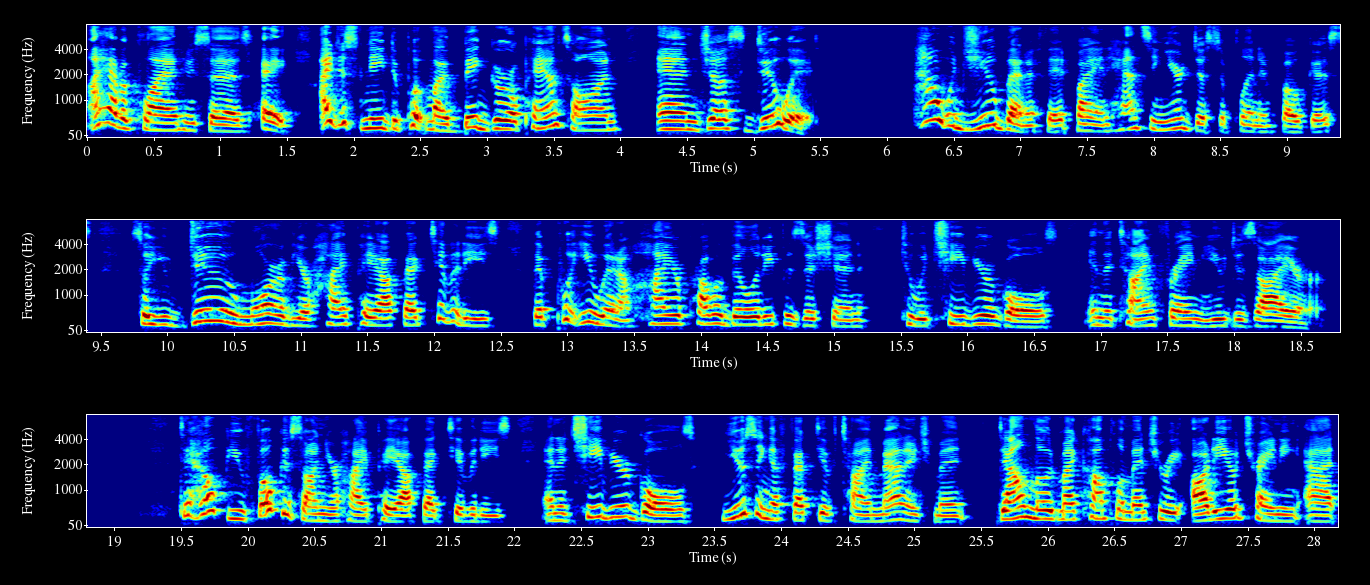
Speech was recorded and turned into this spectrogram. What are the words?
I have a client who says, Hey, I just need to put my big girl pants on and just do it. How would you benefit by enhancing your discipline and focus so you do more of your high payoff activities that put you in a higher probability position to achieve your goals in the time frame you desire? To help you focus on your high payoff activities and achieve your goals using effective time management, download my complimentary audio training at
